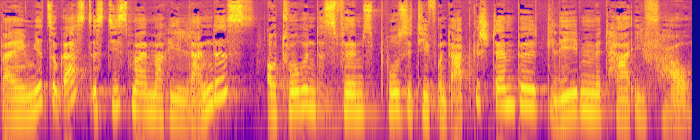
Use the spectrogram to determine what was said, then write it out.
Bei mir zu Gast ist diesmal Marie Landes, Autorin des Films Positiv und abgestempelt, Leben mit HIV.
